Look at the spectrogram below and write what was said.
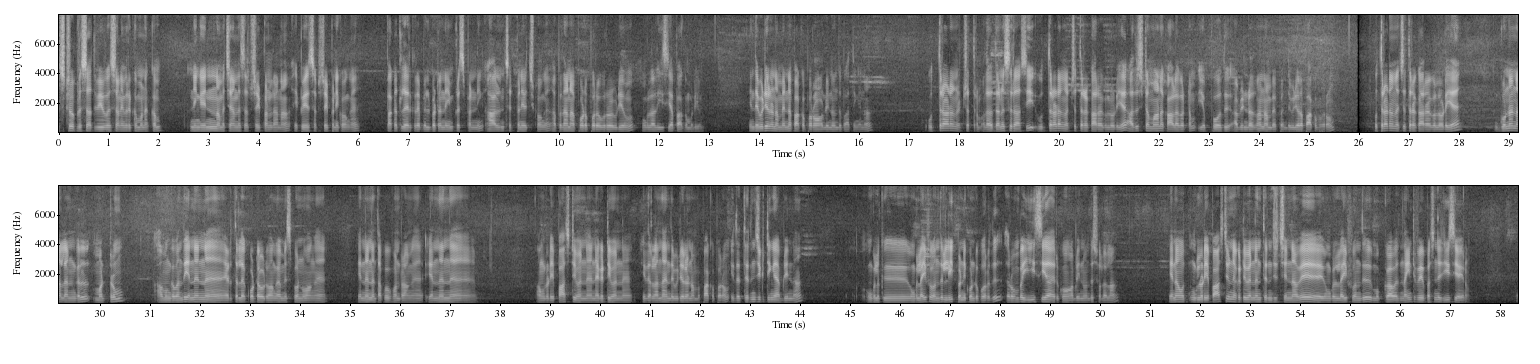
Astro Prasad viewers அனைவருக்கும் வணக்கம். நீங்கள் இன்னும் நம்ம சேனலை சப்ஸ்கிரைப் பண்ணலன்னா இப்போயே சப்ஸ்கிரைப் பண்ணிக்கோங்க. பக்கத்தில் இருக்கிற பெல் பட்டனையும் ப்ரெஸ் பண்ணி ஆல்னு செட் பண்ணி வச்சுக்கோங்க. அப்போ தான் நான் போட போகிற ஒரு வீடியோவும் உங்களால் ஈஸியாக பார்க்க முடியும். இந்த வீடியோவில் நம்ம என்ன பார்க்க போகிறோம் அப்படின்னு வந்து பார்த்திங்கன்னா உத்திராட நட்சத்திரம். அதாவது தனுசு ராசி உத்திராட நட்சத்திரக்காரர்களுடைய அதிர்ஷ்டமான காலகட்டம் எப்போது அப்படின்றது தான் நம்ம இப்போ இந்த வீடியோவில் பார்க்க போகிறோம் உத்திராட நட்சத்திரக்காரர்களுடைய குணநலன்கள் மற்றும் அவங்க வந்து என்னென்ன இடத்துல கோட்டை விடுவாங்க மிஸ் பண்ணுவாங்க என்னென்ன தப்பு பண்ணுறாங்க என்னென்ன அவங்களுடைய பாசிட்டிவ் என்ன நெகட்டிவ் என்ன இதெல்லாம் தான் இந்த வீடியோவில் நம்ம பார்க்க போகிறோம் இதை தெரிஞ்சுக்கிட்டீங்க அப்படின்னா உங்களுக்கு உங்கள் லைஃப்பை வந்து லீட் பண்ணி கொண்டு போகிறது ரொம்ப ஈஸியாக இருக்கும் அப்படின்னு வந்து சொல்லலாம். ஏன்னா உங்களுடைய பாசிட்டிவ் நெகட்டிவ் என்னன்னு தெரிஞ்சிச்சுன்னாவே உங்கள் லைஃப் வந்து முக்கால் நைன்ட்டி ஃபைவ் பர்சன்டேஜ் ஈஸியாயிரும்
